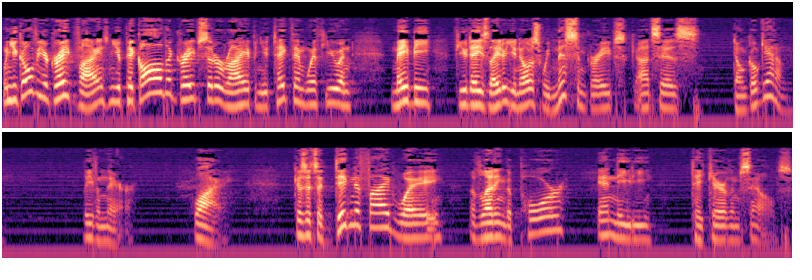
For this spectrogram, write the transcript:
When you go over your grapevines and you pick all the grapes that are ripe and you take them with you and maybe a few days later you notice we missed some grapes, God says, don't go get them. Leave them there. Why? Because it's a dignified way of letting the poor and needy take care of themselves.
